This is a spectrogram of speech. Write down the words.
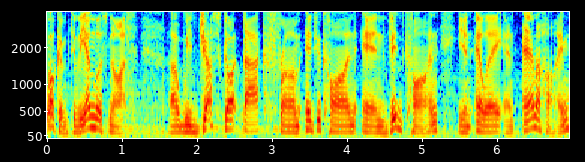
Welcome to the Endless Knot. Uh, we just got back from EduCon and VidCon in LA and Anaheim.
